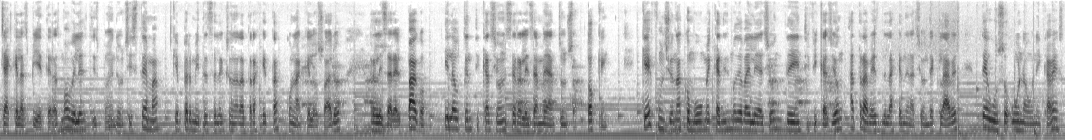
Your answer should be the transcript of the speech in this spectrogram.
ya que las billeteras móviles disponen de un sistema que permite seleccionar la tarjeta con la que el usuario realizará el pago y la autenticación se realiza mediante un soft token que funciona como un mecanismo de validación de identificación a través de la generación de claves de uso una única vez.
